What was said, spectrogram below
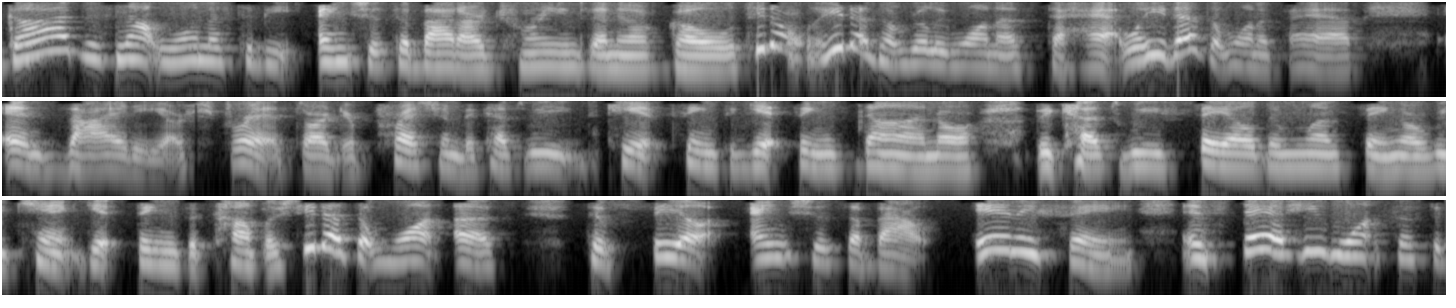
God does not want us to be anxious about our dreams and our goals. He don't he doesn't really want us to have well, he doesn't want us to have anxiety or stress or depression because we can't seem to get things done or because we failed in one thing or we can't get things accomplished. He doesn't want us to feel anxious about anything. Instead, he wants us to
